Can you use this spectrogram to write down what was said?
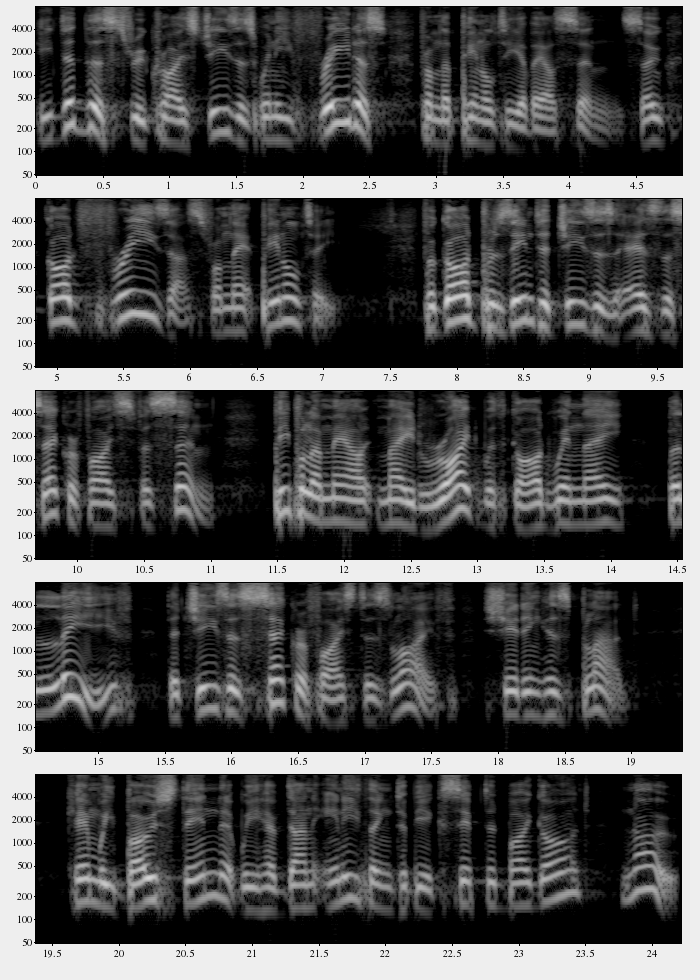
He did this through Christ Jesus when He freed us from the penalty of our sins. So God frees us from that penalty. For God presented Jesus as the sacrifice for sin. People are made right with God when they believe that Jesus sacrificed his life, shedding his blood. Can we boast then that we have done anything to be accepted by God? No,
